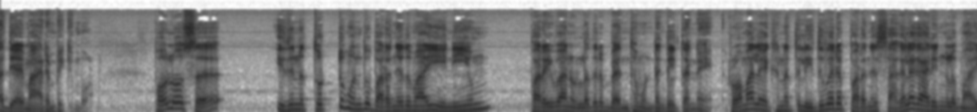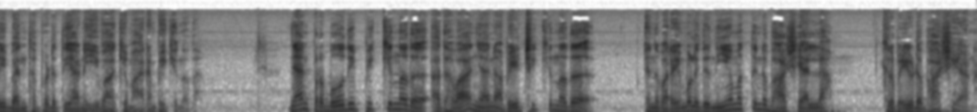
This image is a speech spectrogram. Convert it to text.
അധ്യായം ആരംഭിക്കുമ്പോൾ. പൗലോസ് ഇതിന് തൊട്ടു മുൻപ് പറഞ്ഞതുമായി ഇനിയും പറയുവാനുള്ളതിന് ബന്ധമുണ്ടെങ്കിൽ തന്നെ റോമാലേഖനത്തിൽ ഇതുവരെ പറഞ്ഞ സകല കാര്യങ്ങളുമായി ബന്ധപ്പെടുത്തിയാണ് ഈ വാക്യം ആരംഭിക്കുന്നത്. ഞാൻ പ്രബോധിപ്പിക്കുന്നത് അഥവാ ഞാൻ അപേക്ഷിക്കുന്നത് എന്ന് പറയുമ്പോൾ ഇത് നിയമത്തിന്റെ ഭാഷയല്ല കൃപയുടെ ഭാഷയാണ്.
